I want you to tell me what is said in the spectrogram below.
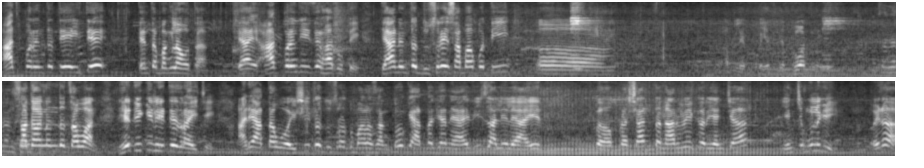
आजपर्यंत ते इथे त्यांचा बंगला होता. त्या आजपर्यंत इथे राहत होते. त्यानंतर दुसरे सभापती आपले सदानंद चव्हाण हे देखील इथेच राहायचे. आणि आता वैशिष्ट्य दुसरं तुम्हाला सांगतो की आता ज्या न्यायाधीश झालेले आहेत प्रशांत नार्वेकर यांच्या यांची मुलगी. होय ना?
